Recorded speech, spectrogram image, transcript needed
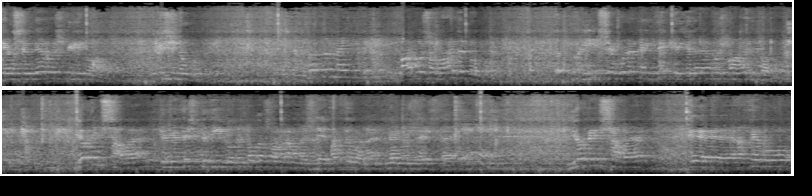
El sendero espiritual. Vamos a hablar de todo. Y seguramente que quedaremos mal en todo. Yo pensaba que me he despedido de todas las ramas de Barcelona, menos de esta. Yo pensaba hacerlo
